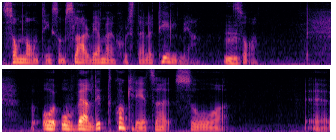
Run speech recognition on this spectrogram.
som någonting som slarviga människor ställer till med. Mm. Så. Och, och, väldigt konkret så, så eh,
